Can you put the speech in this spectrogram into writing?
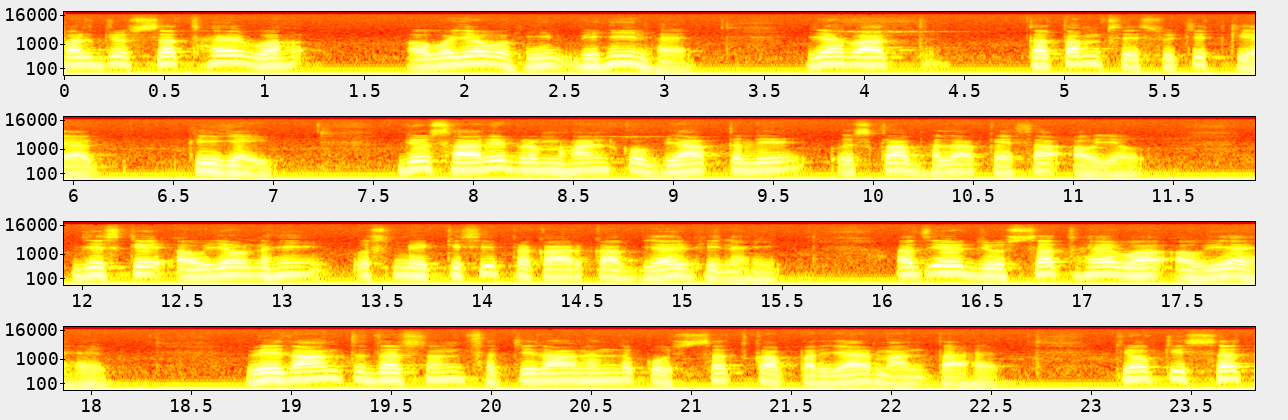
पर जो सत है, वह अवयव विहीन है। यह बात ततम से सूचित किया, की गई। जो सारे ब्रह्मांड को व्याप्त ले, उसका भला कैसा अवयव? जिसके अवयव नहीं, उसमें किसी प्रकार का व्यय भी नहीं। अतएव जो सत है, वह अव्यय है। वेदांत दर्शन सच्चिदानंद को सत का पर्याय मानता है, क्योंकि सत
